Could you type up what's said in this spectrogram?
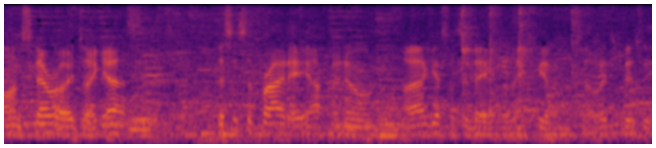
on steroids, I guess. This is a Friday afternoon. Uh, I guess it's a day for Thanksgiving, so it's busy.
